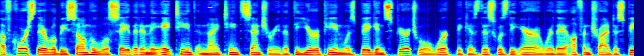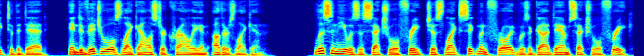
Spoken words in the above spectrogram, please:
Of course, there will be some who will say that in the 18th and 19th century that the European was big in spiritual work because this was the era where they often tried to speak to the dead, individuals like Aleister Crowley and others like him. Listen, he was a sexual freak just like Sigmund Freud was a goddamn sexual freak,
